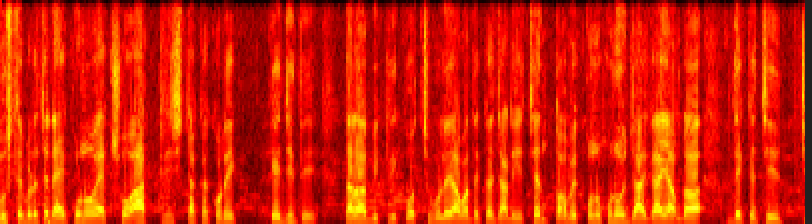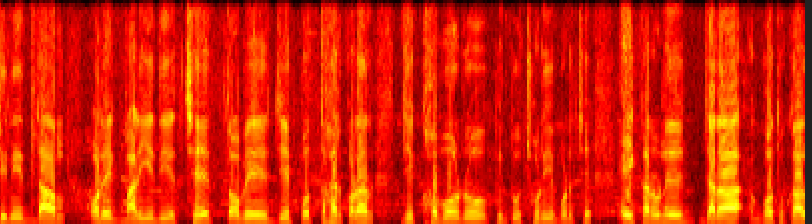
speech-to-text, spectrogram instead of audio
বুঝতে পেরেছেন, এখনও একশো আটত্রিশ টাকা করে কেজিতে তারা বিক্রি করছে বলে আমাদেরকে জানিয়েছেন। তবে কোনো কোনো জায়গায় আমরা দেখেছি চিনির দাম অনেক বাড়িয়ে দিয়েছে। তবে যে প্রত্যাহার করার যে খবরও কিন্তু ছড়িয়ে পড়েছে। এই কারণে যারা গতকাল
